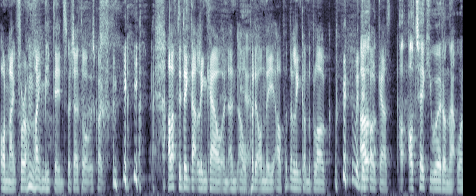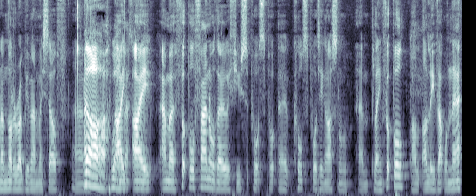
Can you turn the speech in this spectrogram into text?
online for online meetings, which I thought was quite funny. I'll have to dig that link out and, and I'll Yeah. put it on the I'll put the link on the blog with the I'll- podcast. I'll, I'll take your word on that one i'm not a rugby man myself um, Oh well, I, I am a football fan, although if you support, support uh, call supporting Arsenal um, playing football, I'll, I'll leave that one there.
